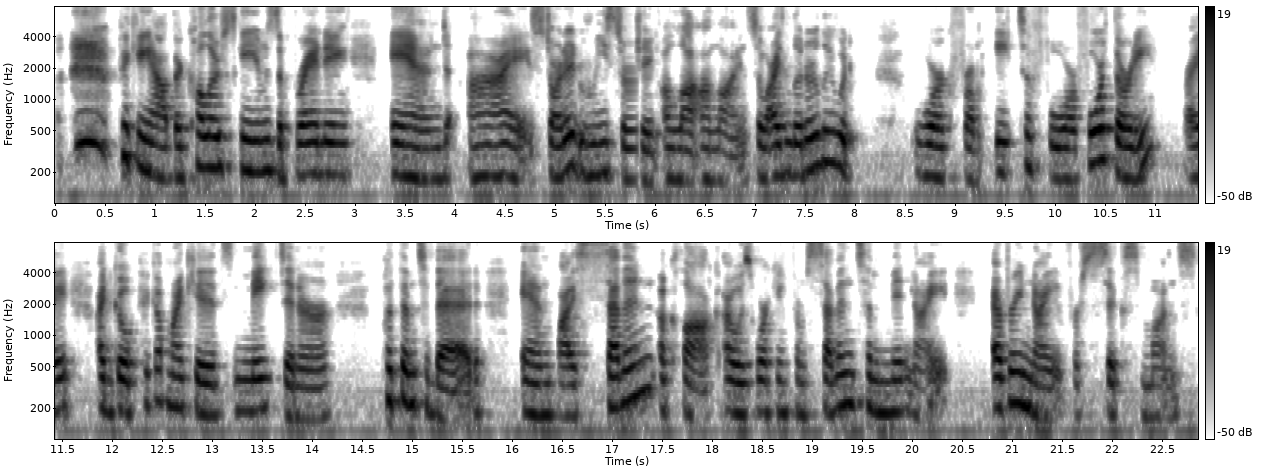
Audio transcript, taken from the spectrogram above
picking out the color schemes, the branding, and I started researching a lot online. So I literally would work from 8 to 4, 4:30, right? I'd go pick up my kids, make dinner, put them to bed, and by seven o'clock, I was working from seven to midnight every night for six months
